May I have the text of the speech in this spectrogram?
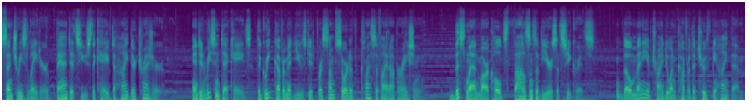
Centuries later, bandits used the cave to hide their treasure. And in recent decades, the Greek government used it for some sort of classified operation. This landmark holds thousands of years of secrets. Though many have tried to uncover the truth behind them,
